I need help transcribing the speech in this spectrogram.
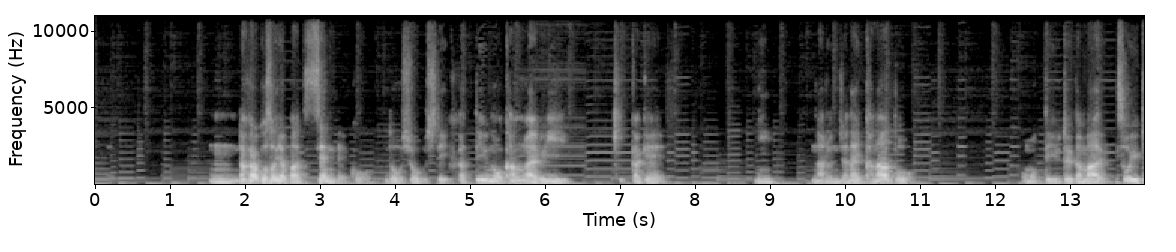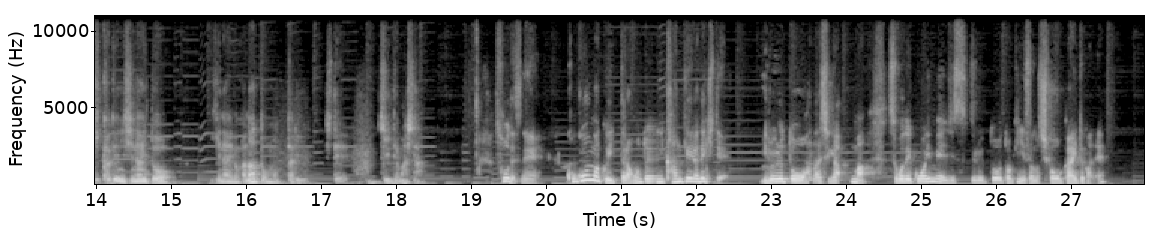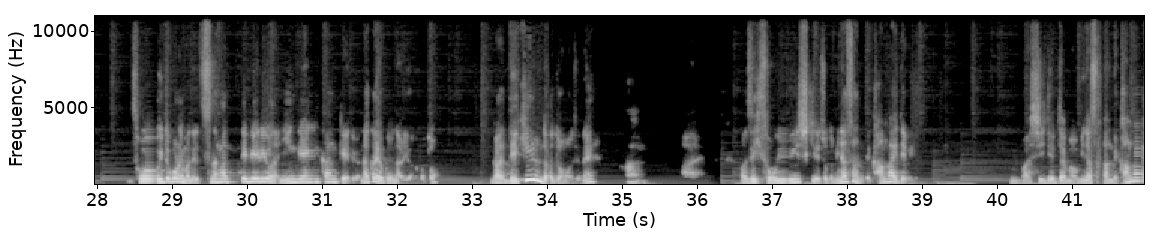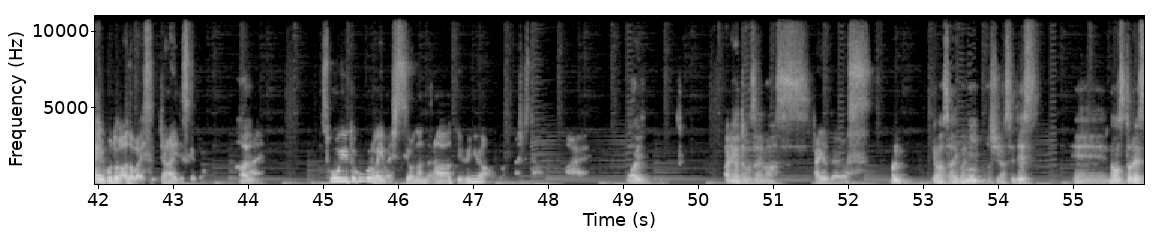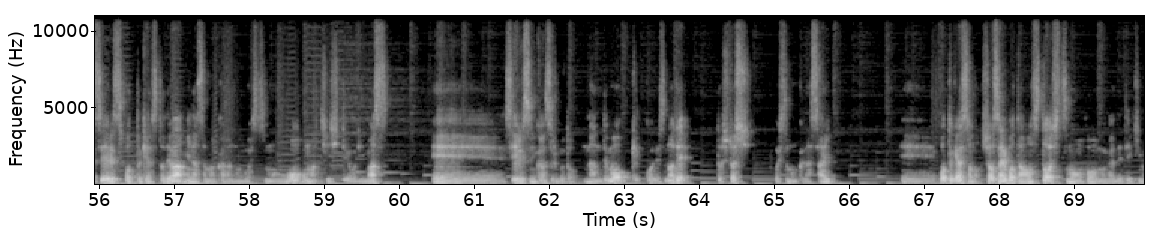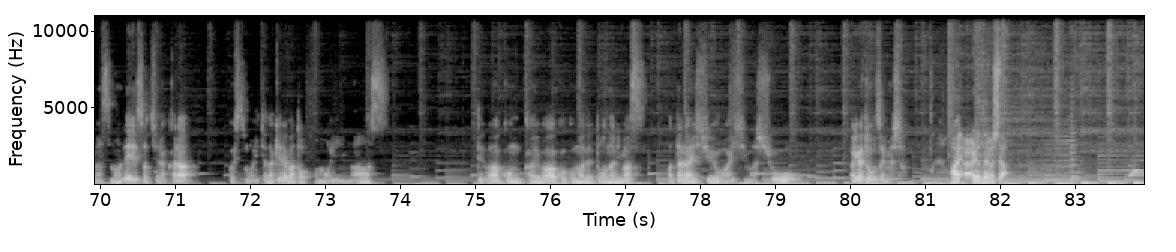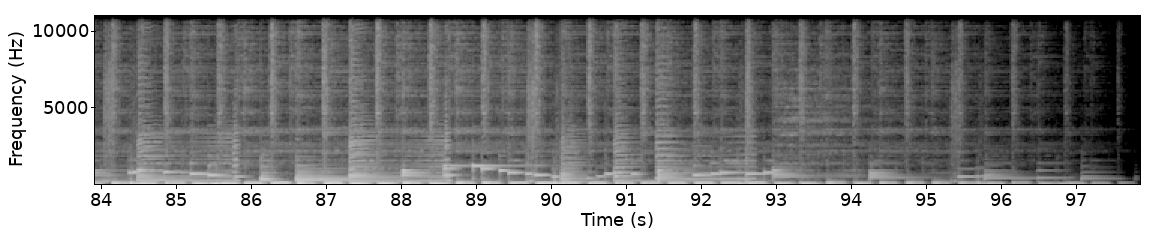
うん、だからこそやっぱ線でこう、どう勝負していくかっていうのを考えるいいきっかけになるんじゃないかなと思っているというか、まあそういうきっかけにしないといけないのかなと思ったりして聞いてました。そうですね。ここうまくいったら本当に関係ができて、いろいろとお話が、まあ、そこでこうイメージすると、時にその紹介とかね、そういうところにまで繋がっていけるような人間関係というか仲良くなるようなことができるんだと思うんですよね。はい。まあ、ぜひそういう意識でちょっと皆さんで考えてみる。まあ、強いて言ったら、まあ皆さんで考えることがアドバイスじゃないですけど、はい。はいそういうところが今必要なんだなというふうには思いました。はい。はい。ありがとうございます。ありがとうございます。では最後にお知らせです。えーノンストレスセールスポッドキャストでは皆様からのご質問をお待ちしております。えーセールスに関すること何でも結構ですので、どしどしご質問ください。えーポッドキャストの詳細ボタンを押すと質問フォームが出てきますので、そちらからご質問いただければと思います。では、今回はここまでとなります。また来週お会いしましょう。ありがとうございました。はい、ありがとうございました。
